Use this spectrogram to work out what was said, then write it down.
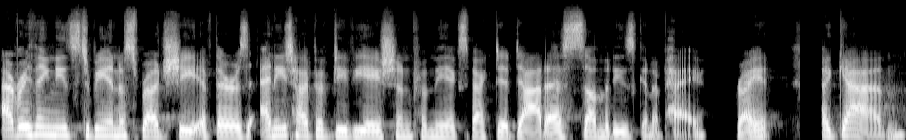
Everything needs to be in a spreadsheet. If there is any type of deviation from the expected data, somebody's going to pay, right? again,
